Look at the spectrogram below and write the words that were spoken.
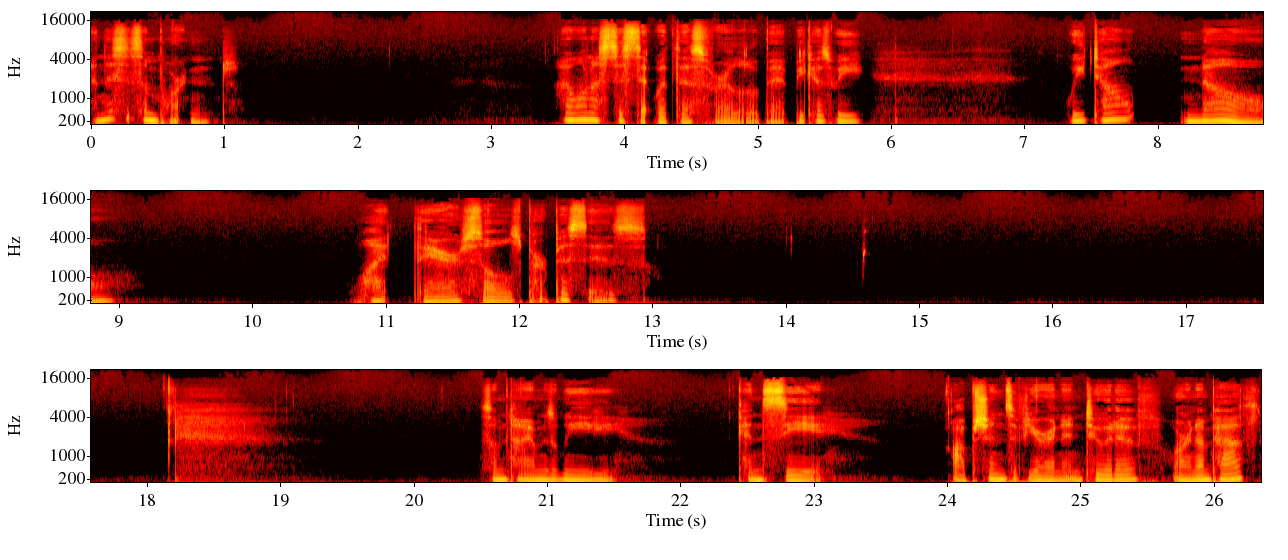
And this is important. I want us to sit with this for a little bit because we we don't know what their soul's purpose is. Sometimes we can see options if you're an intuitive or an empath.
